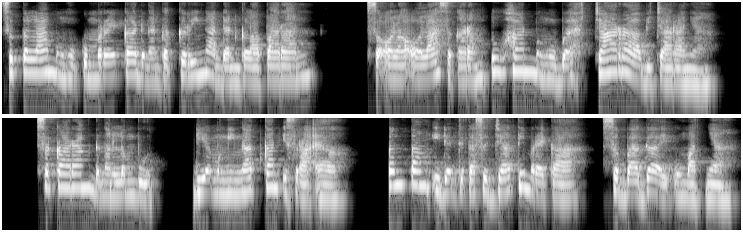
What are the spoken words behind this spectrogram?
Setelah menghukum mereka dengan kekeringan dan kelaparan, seolah-olah sekarang Tuhan mengubah cara bicaranya. Sekarang dengan lembut, dia mengingatkan Israel tentang identitas sejati mereka sebagai umatnya.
